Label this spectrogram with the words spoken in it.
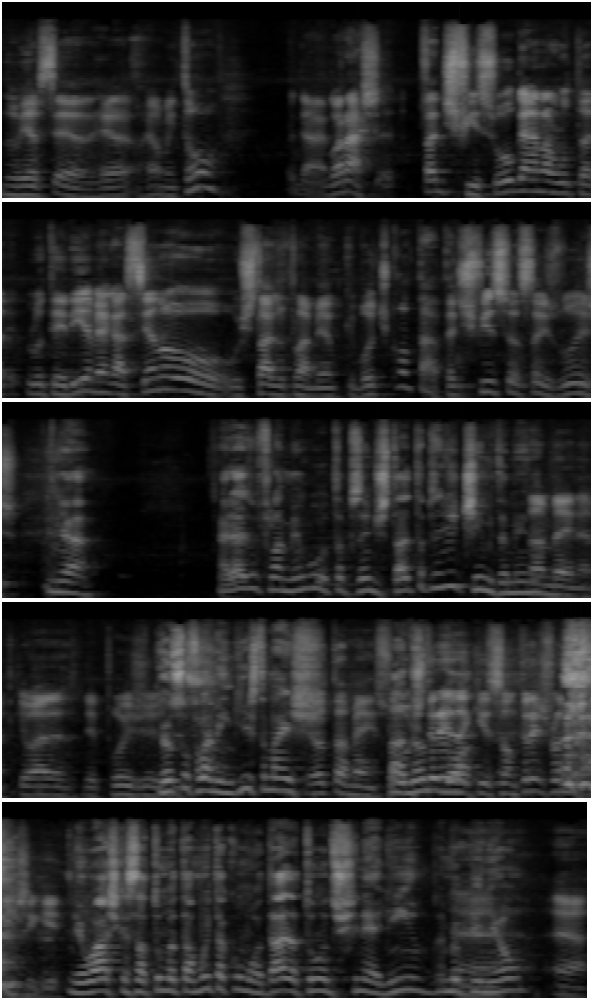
Não ia ser é, realmente. Então, agora acha- tá difícil. Ou ganhar na luta, loteria, Mega Sena ou o estádio do Flamengo, que vou te contar. Tá difícil essas duas É. Aliás, o Flamengo tá precisando de estádio, tá precisando de time também, né? também, né? Porque olha, depois de. Eu sou flamenguista, mas Eu também. Tá Sou os três dó. aqui, são três flamenguistas aqui. eu acho que essa turma tá muito acomodada, a turma do chinelinho, na minha opinião. É,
